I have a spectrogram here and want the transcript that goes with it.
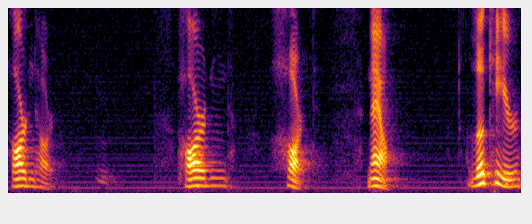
Hardened heart. Hardened heart. Now, look here.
